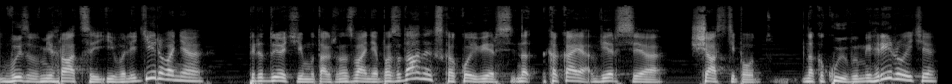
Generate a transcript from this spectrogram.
вызов миграции и валидирования. Передаете ему также название базы данных, с какой версии, на, какая версия сейчас, типа, вот, на какую вы мигрируете.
